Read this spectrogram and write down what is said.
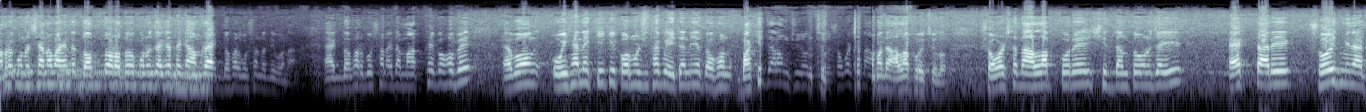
আমরা কোনো সেনাবাহিনীর দপ্তর অথবা কোনো জায়গা থেকে আমরা এক দফার ঘোষণা দিব না। এক দফার ঘোষণা এটা মাঠ থেকে হবে এবং ওইখানে কি কি কর্মসূচি থাকবে এটা নিয়ে তখন বাকি যারা অংশীজন ছিল, সবার সাথে আমাদের আলাপ হয়েছিল। সবার সাথে আলাপ করে সিদ্ধান্ত অনুযায়ী এক তারিখ শহীদ মিনার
